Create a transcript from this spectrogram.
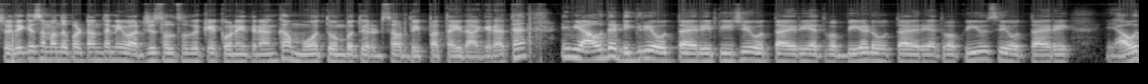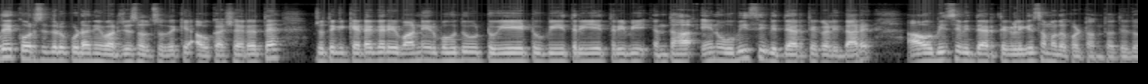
ಸೊ ಇದಕ್ಕೆ ಸಂಬಂಧಪಟ್ಟಂತೆ ನೀವು ಅರ್ಜಿ ಸಲ್ಲಿಸೋದಕ್ಕೆ ಕೊನೆ ದಿನಾಂಕ ಮೂವತ್ತೊಂಬತ್ತು, ಎರಡು ಸಾವಿರದ ಇಪ್ಪತ್ತೈದು ಆಗಿರುತ್ತೆ. ನೀವು ಯಾವುದೇ ಡಿಗ್ರಿ ಓದ್ತಾ ಇರಿ ಪಿ ಜಿ ಓದ್ತಾ ಇರಿ ಅಥವಾ ಬಿ ಎಡ್ ಓದ್ತಾ ಇರಿ ಅಥವಾ ಪಿ ಯು ಸಿ ಓದ್ತಾ ಇರಿ. ಯಾವುದೇ ಕೋರ್ಸ್ ಇದ್ರೂ ಕೂಡ ನೀವು ಅರ್ಜಿ ಸಲ್ಲಿಸೋದಕ್ಕೆ ಅವಕಾಶ ಇರುತ್ತೆ. ಜೊತೆಗೆ ಕೆಟಗರಿ ಒನ್ ಇರಬಹುದು two A two B three A three B ಅಂತಹ ಏನು ಒ ಬಿ ಸಿ ವಿದ್ಯಾರ್ಥಿಗಳಿದ್ದಾರೆ, ಆ ಒ ಬಿ ಸಿ ವಿದ್ಯಾರ್ಥಿಗಳಿಗೆ ಸಂಬಂಧಪಟ್ಟಂಥದ್ದು ಇದು.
